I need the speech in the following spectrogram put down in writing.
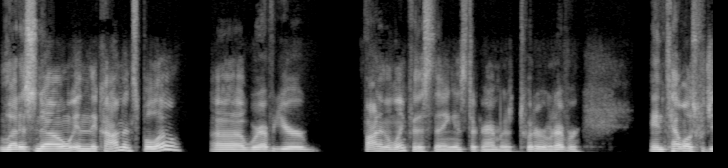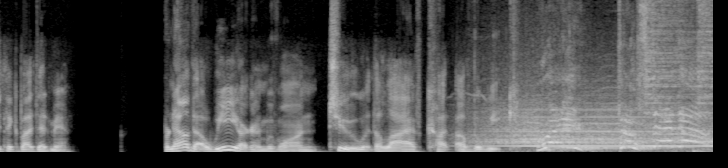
Let us know in the comments below uh wherever you're finding the link for this thing, Instagram or Twitter or whatever, and tell us what you think about Dead Man. For now, though, we are going to move on to the live cut of the week. Ready to stand up!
